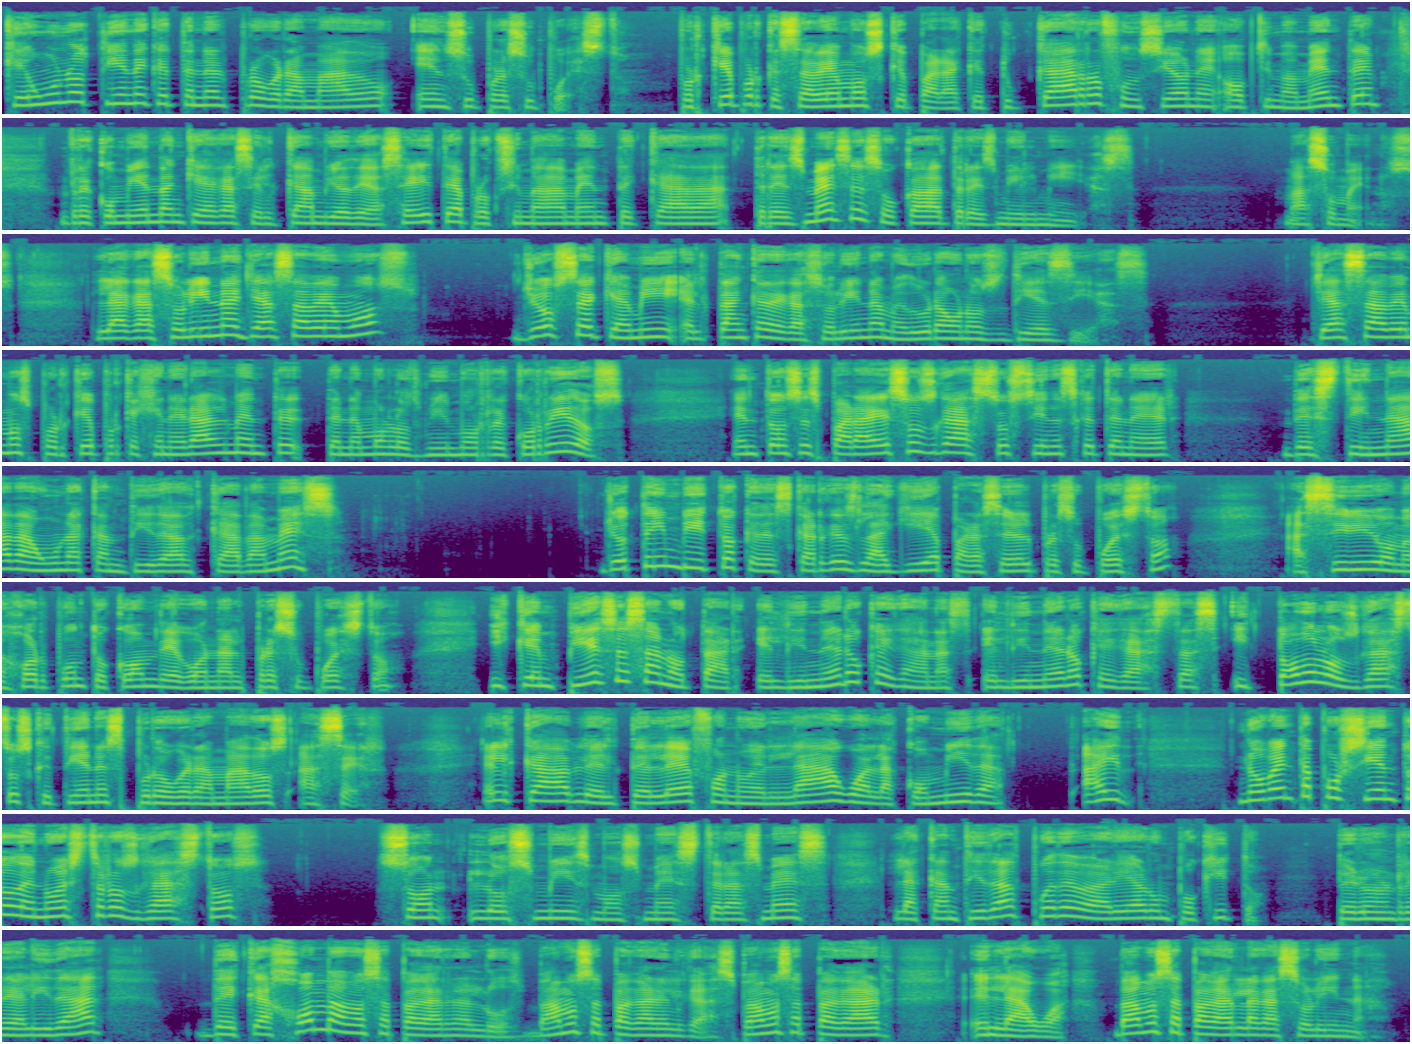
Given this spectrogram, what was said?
que uno tiene que tener programado en su presupuesto. ¿Por qué? Porque sabemos que para que tu carro funcione óptimamente, recomiendan que hagas el cambio de aceite aproximadamente cada tres meses o cada tres mil millas, más o menos. La gasolina ya sabemos, yo sé que a mí el tanque de gasolina me dura unos 10 días. Ya sabemos por qué, porque generalmente tenemos los mismos recorridos. Entonces, para esos gastos tienes que tener destinada una cantidad cada mes. Yo te invito a que descargues la guía para hacer el presupuesto, asívivomejor.com diagonal presupuesto, y que empieces a notar el dinero que ganas, el dinero que gastas y todos los gastos que tienes programados a hacer. El cable, el teléfono, el agua, la comida. Hay 90% de nuestros gastos son los mismos mes tras mes. La cantidad puede variar un poquito, pero en realidad de cajón vamos a pagar la luz, vamos a pagar el gas, vamos a pagar el agua, vamos a pagar la gasolina.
